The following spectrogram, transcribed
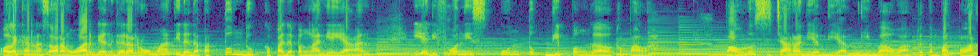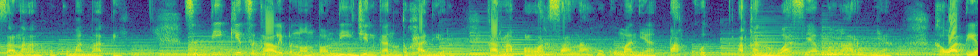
Oleh karena seorang warga negara Roma tidak dapat tunduk kepada penganiayaan, ia difonis untuk dipenggal kepala. Paulus secara diam-diam dibawa ke tempat pelaksanaan hukuman mati. Sedikit sekali penonton diizinkan untuk hadir karena pelaksana hukumannya takut akan luasnya pengaruhnya, khawatir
